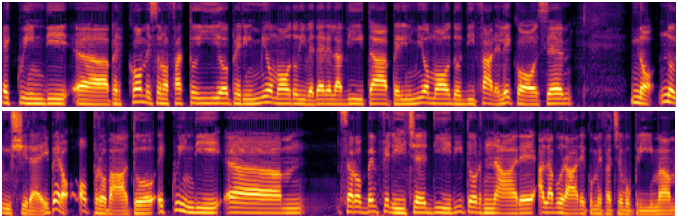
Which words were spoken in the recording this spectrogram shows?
e quindi uh, per come sono fatto io, per il mio modo di vedere la vita, per il mio modo di fare le cose, no, non riuscirei, però ho provato e quindi uh, sarò ben felice di ritornare a lavorare come facevo prima.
